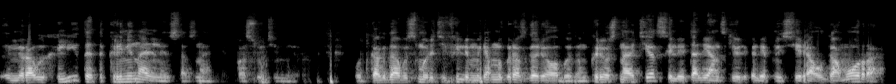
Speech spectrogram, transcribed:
мировых элит – это криминальное сознание, по сути, мира. Вот когда вы смотрите фильм, я много раз говорил об этом, «Крестный отец» или итальянский великолепный сериал «Гамора»,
